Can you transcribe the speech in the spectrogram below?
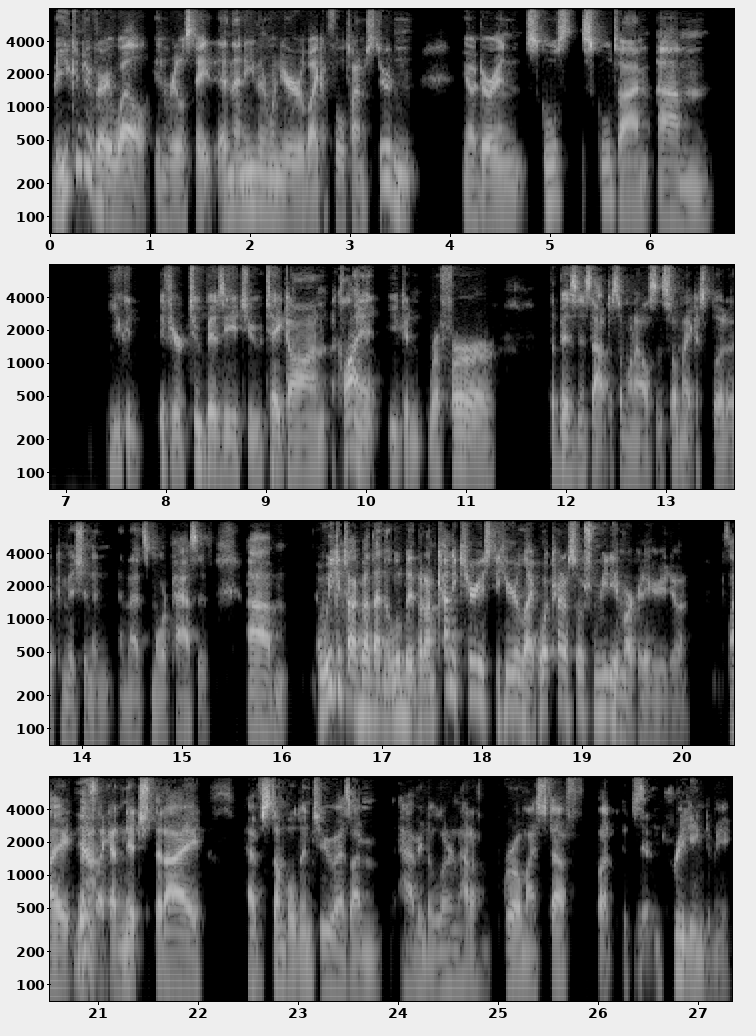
but you can do very well in real estate. And then even when you're like a full-time student, you know, during school, school time, um, you could, if you're too busy to take on a client, you can refer the business out to someone else and still make a split of the commission and, and that's more passive um, and we can talk about that in a little bit but i'm kind of curious to hear like what kind of social media marketing are you doing I, that's yeah. like a niche that i have stumbled into as i'm having to learn how to grow my stuff but it's yeah. intriguing to me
